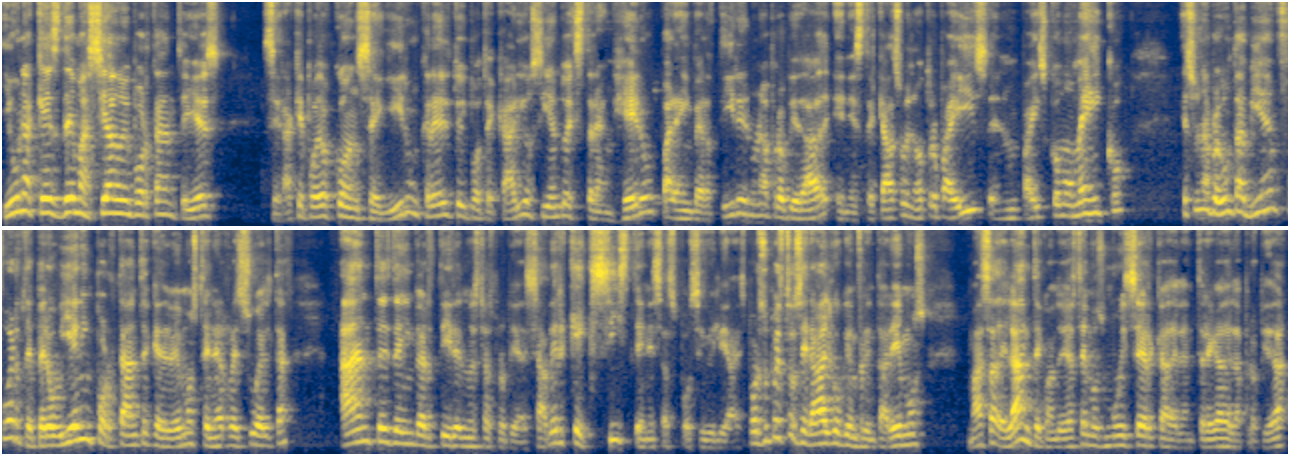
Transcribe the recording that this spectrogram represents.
Y una que es demasiado importante y es, ¿será que puedo conseguir un crédito hipotecario siendo extranjero para invertir en una propiedad, en este caso en otro país, en un país como México? Es una pregunta bien fuerte, pero bien importante que debemos tener resuelta antes de invertir en nuestras propiedades, saber que existen esas posibilidades. Por supuesto, será algo que enfrentaremos más adelante, cuando ya estemos muy cerca de la entrega de la propiedad,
